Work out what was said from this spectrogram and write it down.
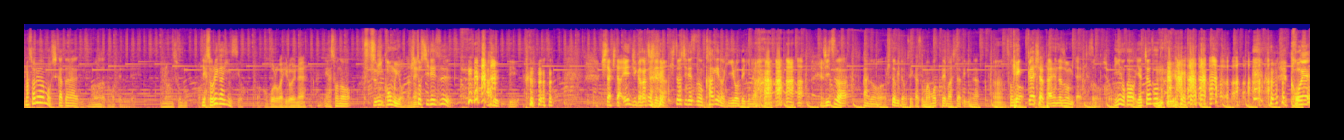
まあそれはもう仕方ないものだと思ってるんで。うん、なんそのいやそれがいいんですよ。心が広いね。いやその包み込むようなね。人知れずあるっていう来た来たエンジンかかってきてる 人知れずの影のヒーロー的な。実はあの人々の生活を守ってました的な。うん。その決壊したら大変だぞみたいなことでしょ。いいのか？やっちゃうぞっていう。怖え。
